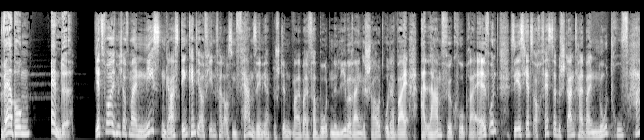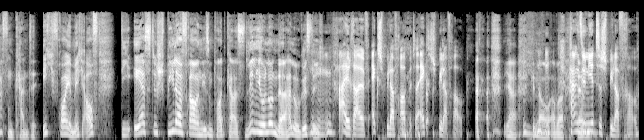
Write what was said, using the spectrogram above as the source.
Werbung Ende. Jetzt freue ich mich auf meinen nächsten Gast. Den kennt ihr auf jeden Fall aus dem Fernsehen. Ihr habt bestimmt mal bei Verbotene Liebe reingeschaut oder bei Alarm für Cobra 11. Und sie ist jetzt auch fester Bestandteil bei Notruf Hafenkante. Ich freue mich auf die erste Spielerfrau in diesem Podcast, Lilly Holunder. Hallo, grüß dich. Hi Ralf, Ex-Spielerfrau bitte, Ex-Spielerfrau. ja, genau, aber pensionierte ähm, Spielerfrau.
